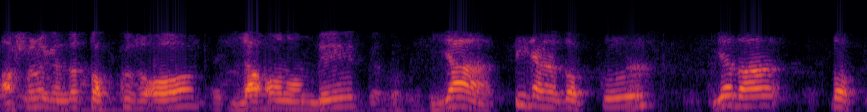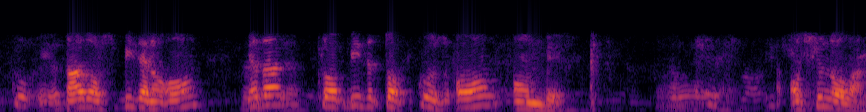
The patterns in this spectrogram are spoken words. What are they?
Aşırı gündə 9, 10, ya 10, 11, ya bir dənə 9, ya da 9, daha doğrusu bir dənə 10, ya da bir də 9, 10, 11. 30 gün də olar.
